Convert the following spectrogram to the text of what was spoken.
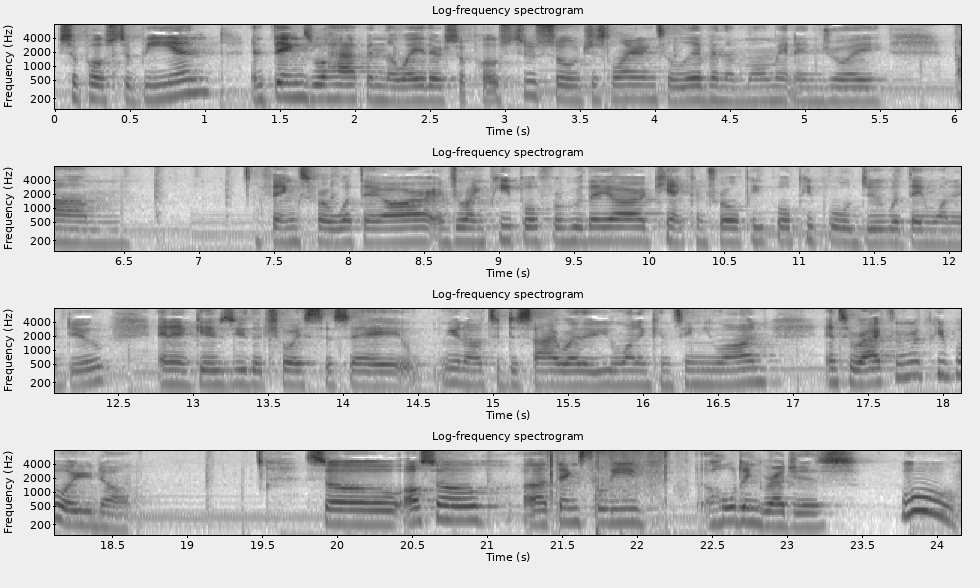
supposed to be in, and things will happen the way they're supposed to. So just learning to live in the moment, enjoy um, things for what they are, enjoying people for who they are. Can't control people. People will do what they want to do, and it gives you the choice to say, you know, to decide whether you want to continue on interacting with people or you don't. So, also uh, things to leave holding grudges. Ooh,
